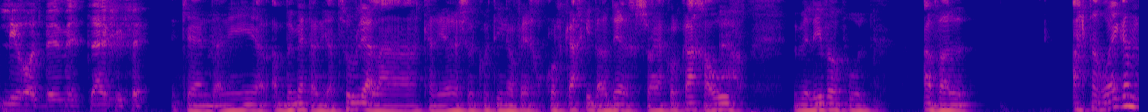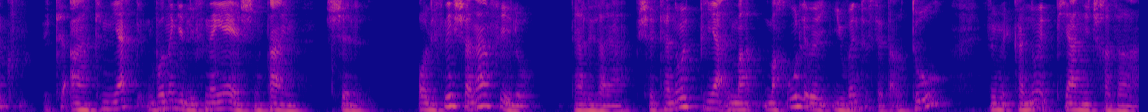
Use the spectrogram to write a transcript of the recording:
לראות באמת, זה היה יפיפה. כן, אני, באמת, אני עצוב לי על הקריירה של קוטיניו ואיך הוא כל כך הידרדר, שהוא היה כל כך אהוב בליברפול. אבל אתה רואה גם הקנייה, בוא נגיד לפני אה, שנתיים, של, או לפני שנה אפילו, נראה לי זה היה, שקנו את פיאן, מכרו ליובנטוס את ארתור, וקנו את פיאניץ' חזרה.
